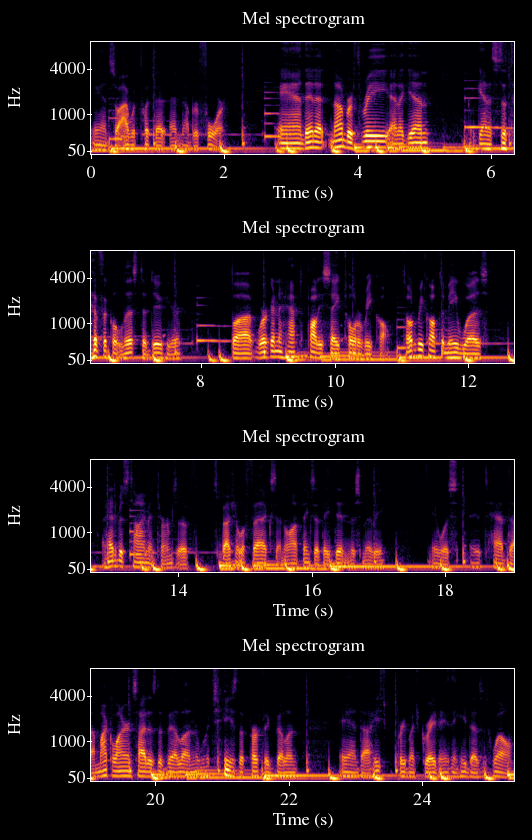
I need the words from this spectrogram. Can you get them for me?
And so I would put that at number four. And then at number three, and again, again, it's a difficult list to do here, but we're going to have to probably say Total Recall. Total Recall to me was ahead of its time in terms of special effects and a lot of things that they did in this movie. It was it had uh, Michael Ironside as the villain, which he's the perfect villain and uh, he's pretty much great in anything he does as well,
